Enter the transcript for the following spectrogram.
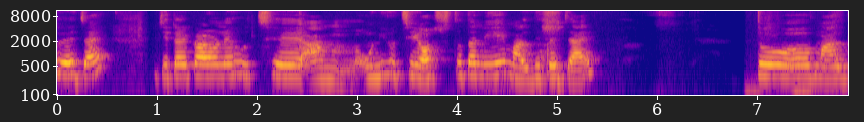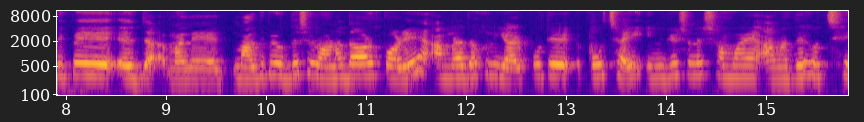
হয়ে যায়, যেটার কারণে হচ্ছে উনি হচ্ছে এই অসুস্থতা নিয়ে মালদ্বীপে যায়। তো মালদ্বীপে মানে মালদ্বীপের উদ্দেশ্যে রওনা দেওয়ার পরে আমরা যখন এয়ারপোর্টে পৌঁছাই ইমিগ্রেশনের সময় আমাদের হচ্ছে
